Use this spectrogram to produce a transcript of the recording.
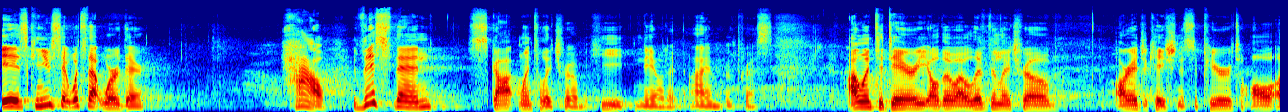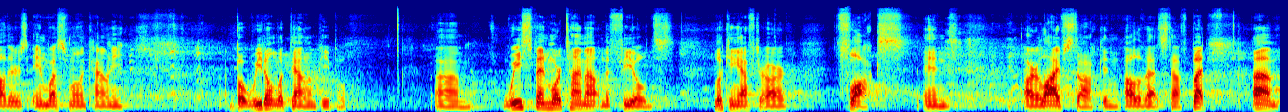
is, can you say, what's that word there? How? This then, Scott went to Latrobe. He nailed it. I am impressed. I went to Derry, although I lived in Latrobe. Our education is superior to all others in Westmoreland County, but we don't look down on people. Um, we spend more time out in the fields looking after our flocks and our livestock and all of that stuff. But um,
